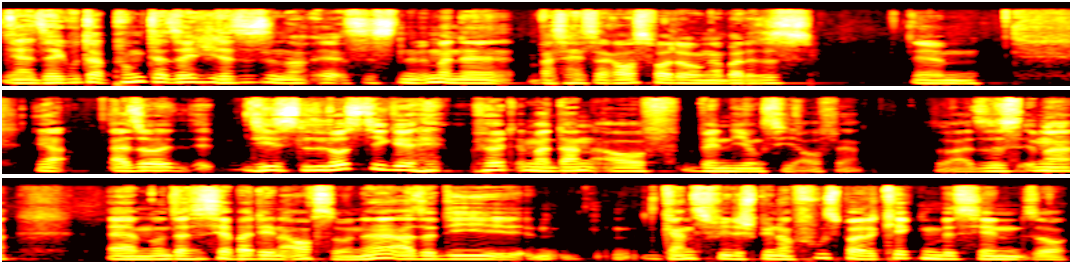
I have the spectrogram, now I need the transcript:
Ja, sehr guter Punkt tatsächlich. Das ist noch, es ist immer eine, was heißt Herausforderung, aber das ist, ähm, ja, also äh, dieses Lustige hört immer dann auf, wenn die Jungs sich aufwärmen. So, also es ist immer, ähm, und das ist ja bei denen auch so, ne? Also die ganz viele spielen auch Fußball, kicken ein bisschen, so,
